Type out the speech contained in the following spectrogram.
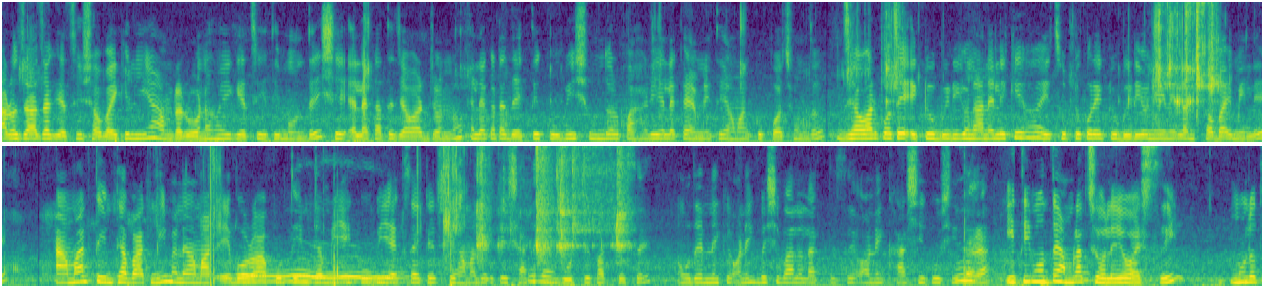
আরও যা যা গেছে সবাইকে নিয়ে আমরা রওনা হয়ে গেছি ইতিমধ্যে সে এলাকাতে যাওয়ার জন্য। এলাকাটা দেখতে খুবই সুন্দর, পাহাড়ি এলাকা, এমনিতেই আমার খুব পছন্দ। যাওয়ার পথে একটু ভিডিও না নিলে কি হয়? ছোট্ট করে একটু ভিডিও নিয়ে নিলাম সবাই মিলে। আমার তিনটা বাগনি মানে আমার এ বড় আপুর তিনটা মেয়ে খুবই এক্সাইটেড সে আমাদেরকে সাথে ঘুরতে পারতেছে। ওদের নাকি অনেক বেশি ভালো লাগতেছে, অনেক হাসি খুশি তারা। ইতিমধ্যে আমরা চলেও আসছি। মূলত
